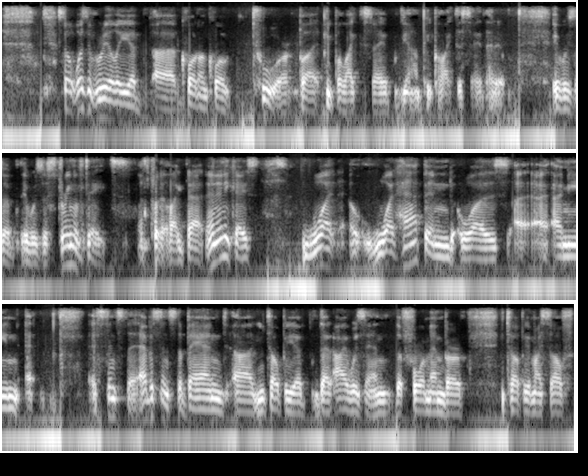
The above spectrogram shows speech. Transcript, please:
So it wasn't really a quote unquote tour, but people like to say, you know, people like to say that it it was a it was a string of dates. Let's put it like that. In any case, what what happened was, I I mean, since the ever since the band uh, Utopia that I was in, the four member Utopia, myself,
